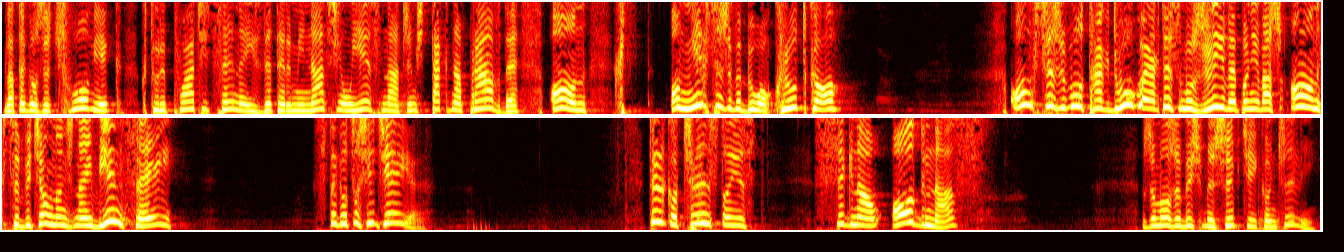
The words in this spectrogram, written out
Dlatego, że człowiek, który płaci cenę i z determinacją jest na czymś, tak naprawdę on, on nie chce, żeby było krótko. On chce, żeby było tak długo, jak to jest możliwe, ponieważ on chce wyciągnąć najwięcej z tego, co się dzieje. Tylko często jest sygnał od nas, że może byśmy szybciej kończyli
